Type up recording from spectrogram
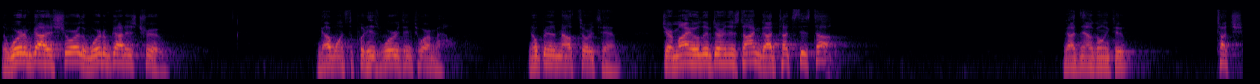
The Word of God is sure, the Word of God is true. God wants to put His words into our mouth and open His mouth towards Him. Jeremiah, who lived during this time, God touched his tongue. God's now going to touch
